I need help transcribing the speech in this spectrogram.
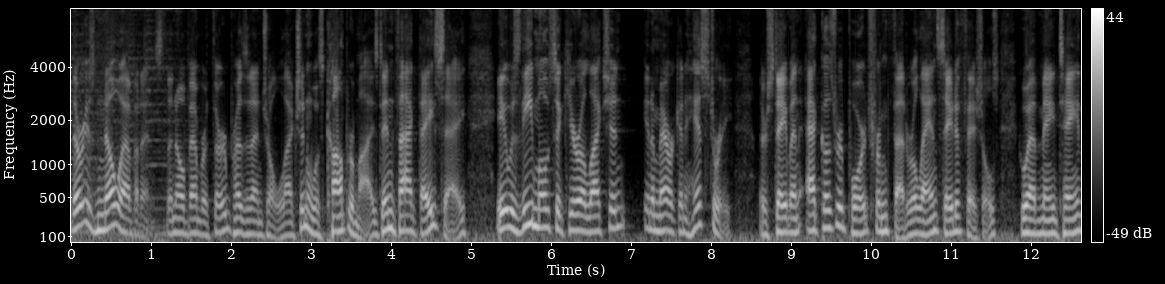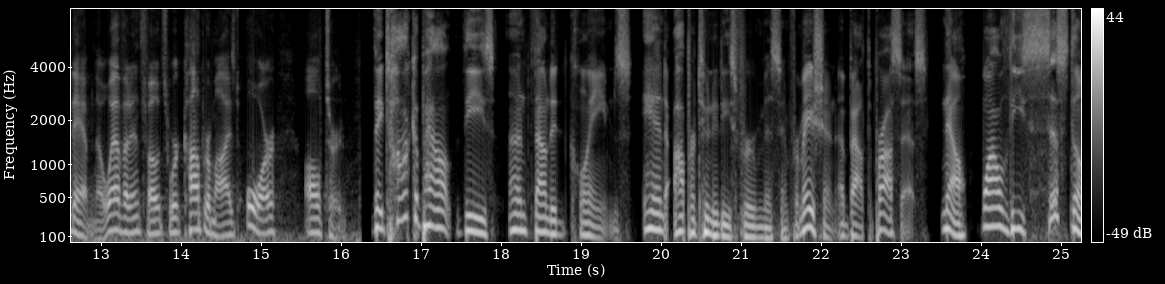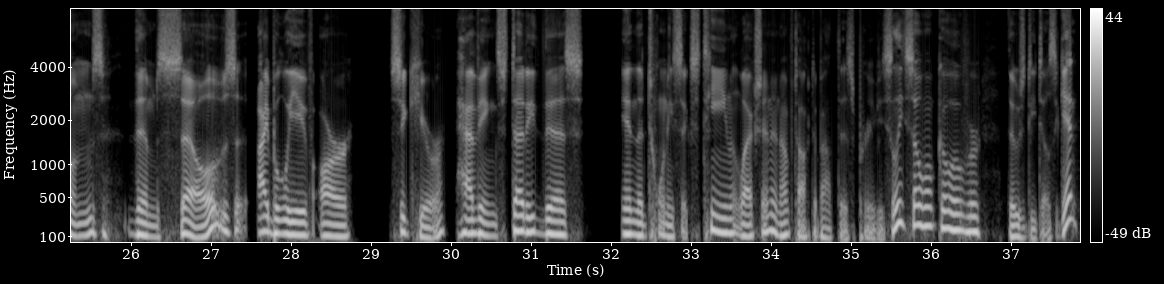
there is no evidence the November 3rd presidential election was compromised. In fact, they say it was the most secure election in American history. Their statement echoes reports from federal and state officials who have maintained they have no evidence votes were compromised or altered. They talk about these unfounded claims and opportunities for misinformation about the process. Now, while these systems themselves, I believe, are secure, having studied this in the 2016 election, and I've talked about this previously, so I won't go over those details again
